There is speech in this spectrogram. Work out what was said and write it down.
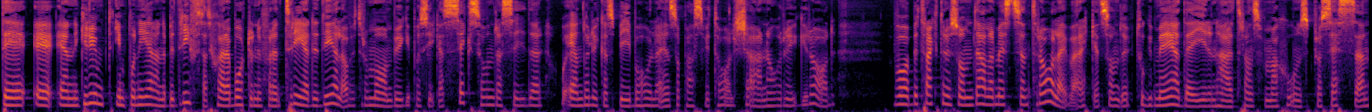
Det är en grymt imponerande bedrift att skära bort ungefär en tredjedel av ett romanbygge på cirka 600 sidor och ändå lyckas bibehålla en så pass vital kärna och ryggrad. Vad betraktar du som det allra mest centrala i verket som du tog med dig i den här transformationsprocessen?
